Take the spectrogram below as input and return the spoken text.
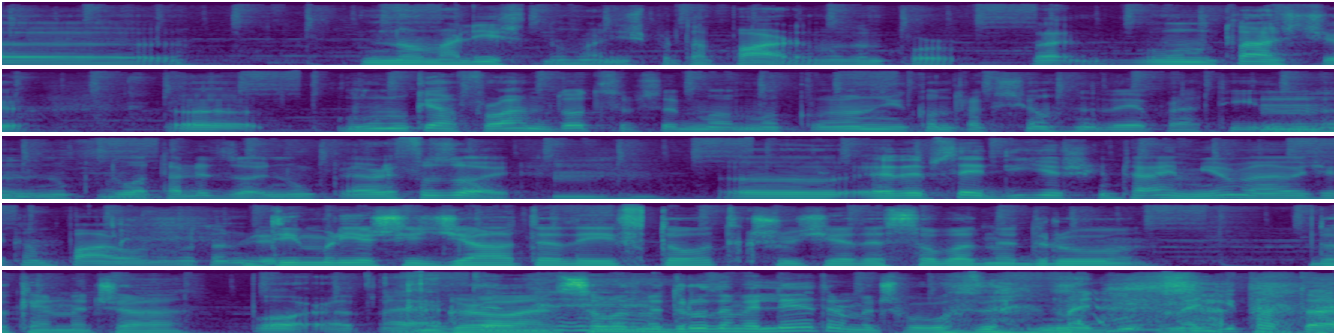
Ë normalisht, normalisht për ta parë, domethënë, por unë thashë që Unë nuk i afrohem dot sepse më më krijon një kontraksion vepra e tij, mm -hmm. nuk dua ta lexoj, nuk e refuzoj. Ëh, mm -hmm. edhe pse e di që është shkrimtar i mirë, me ato që kam parë unë, domethënë. Gjë... Dimri është i gjatë edhe i ftohtë, kështu që edhe sobat me dru do kenë me ça. Po, ngrohen sobat me dru dhe me letër me çfarë. Megjithatë,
